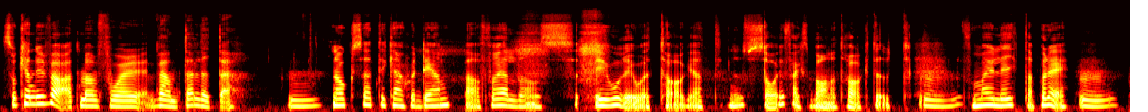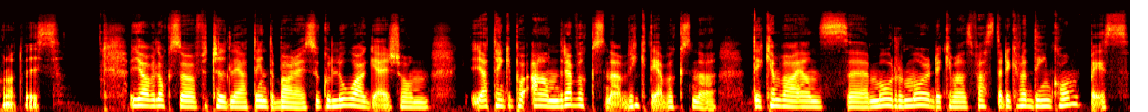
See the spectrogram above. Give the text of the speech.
så kan det ju vara, att man får vänta lite. Mm. Men också att det kanske dämpar förälderns oro ett tag. Att nu sa ju faktiskt barnet rakt ut. Mm. får man ju lita på det mm. på något vis. Jag vill också förtydliga att det inte bara är psykologer som... Jag tänker på andra vuxna, viktiga vuxna. Det kan vara ens eh, mormor, det kan vara ens faster, det kan vara din kompis.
